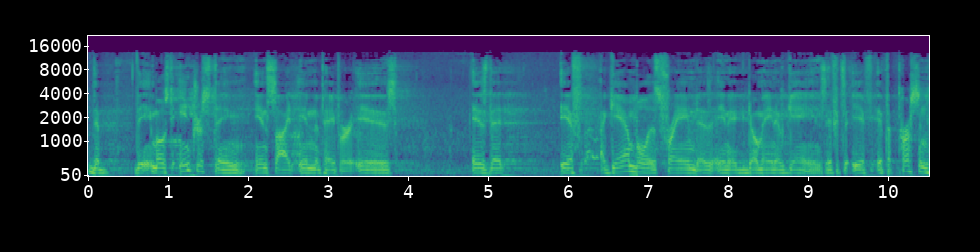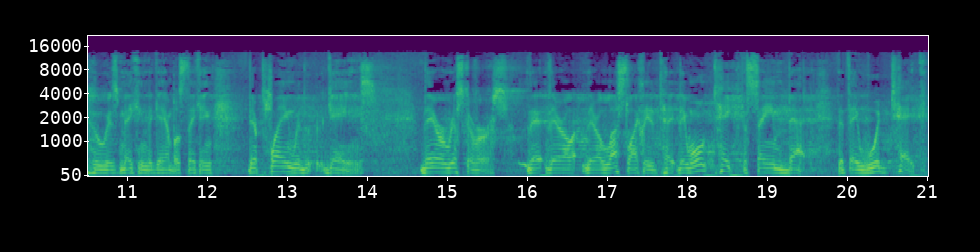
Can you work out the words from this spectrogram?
the, the most interesting insight in the paper is, is that if a gamble is framed as in a domain of gains, if, it's, if, if the person who is making the gamble is thinking they're playing with gains, they are risk averse. They, they're, they're less likely to take, they won't take the same bet that they would take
